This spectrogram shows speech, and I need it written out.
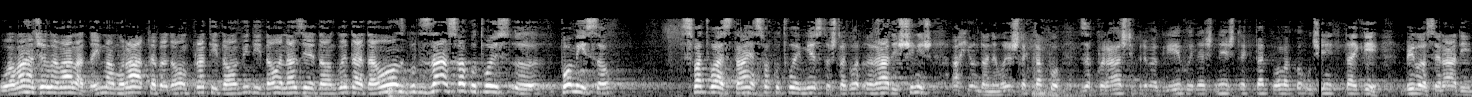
u Allaha dželevala, da ima morataba, da on prati, da on vidi, da on nazire, da on gleda, da on zna svaku tvoju uh, pomisao, sva tvoja stanja, svako tvoje mjesto, što radiš, činiš, ah i onda ne možeš tek tako zakorašiti prema grijehu i neš, neš tek tako olako učiniti taj grijeh. Bilo se radi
